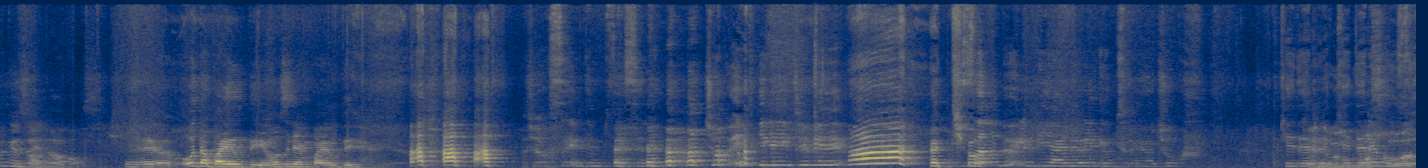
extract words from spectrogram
Çok güzel. Sahne almalısın. Ee, o da bayıldı, Ozlem bayıldı. Çok sevdim sesini. Çok etkileyici ve Çok. insanı böyle bir yerlere götürüyor. Çok kedere, Kendimi kedere Moskova.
